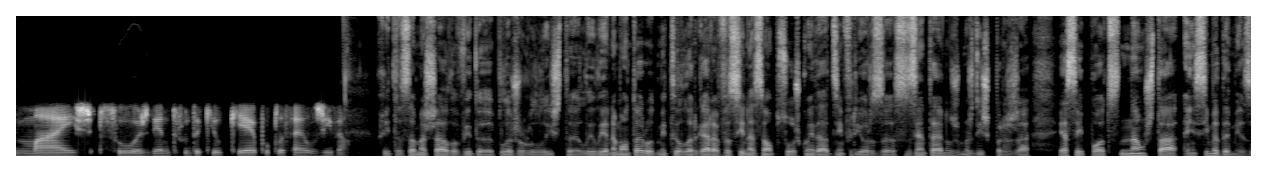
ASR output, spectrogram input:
mais pessoas dentro daquilo que é a população elegível. Rita Sá Machado, ouvida pela jornalista Liliana Monteiro, admite alargar a vacinação a pessoas com idades inferiores a 60 anos, mas diz que para já essa hipótese não está em cima da mesa.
